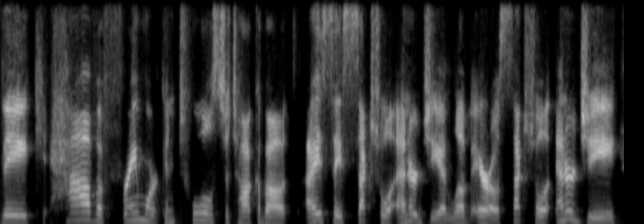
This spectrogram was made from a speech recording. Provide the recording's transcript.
they have a framework and tools to talk about i say sexual energy i love eros sexual energy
